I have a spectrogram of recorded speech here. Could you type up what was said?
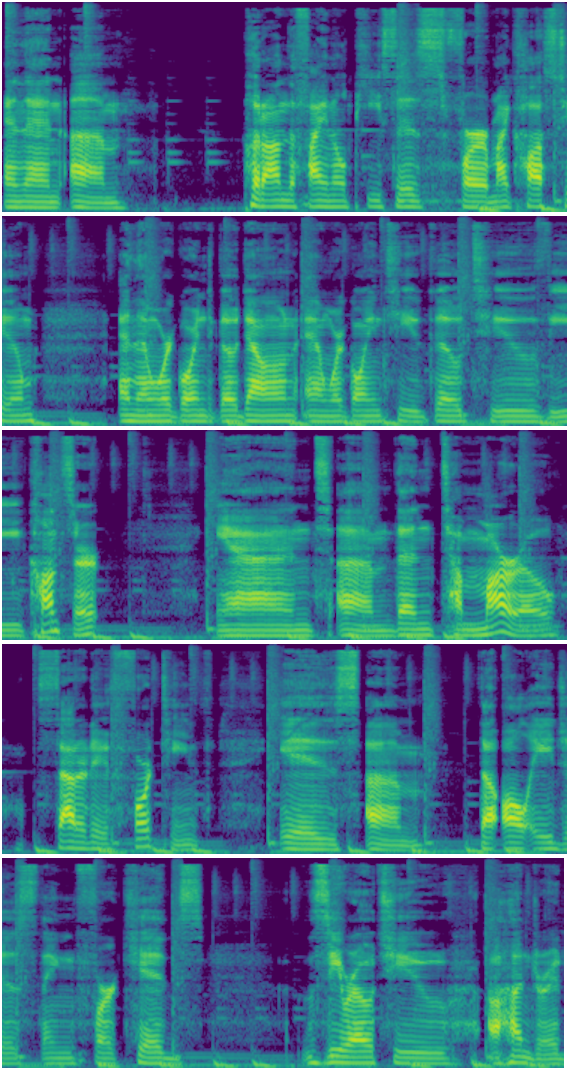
and then um, put on the final pieces for my costume. And then we're going to go down and we're going to go to the concert. And um, then tomorrow, Saturday 14th, is um, the all ages thing for kids zero to a hundred,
